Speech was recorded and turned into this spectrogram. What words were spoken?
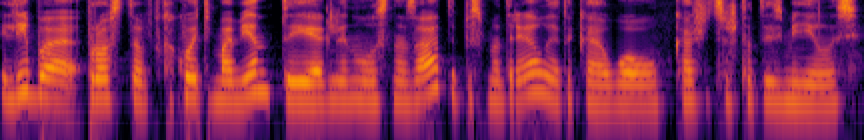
Либо просто в какой-то момент ты оглянулась назад и посмотрела, и такая, вау, кажется, что-то изменилось.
